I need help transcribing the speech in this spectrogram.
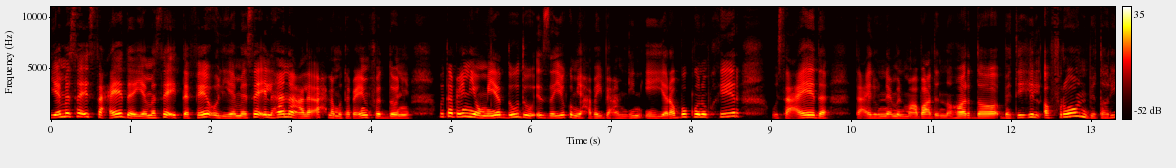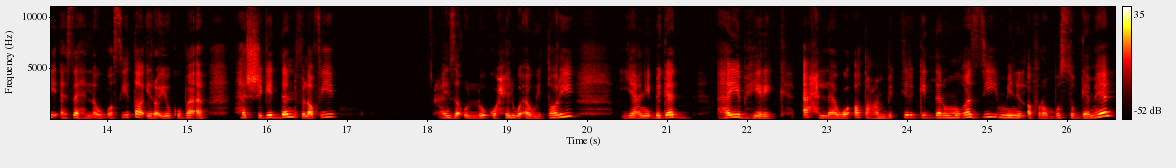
يا مساء السعادة يا مساء التفاؤل يا مساء الهنا على أحلى متابعين في الدنيا. متابعين يوميات دودو إزيكم يا حبايبي؟ عاملين إيه؟ يا رب تكونوا بخير وسعادة. تعالوا نعمل مع بعض النهاردة بتيه الأفران بطريقة سهلة وبسيطة. إيه رأيكم بقى هش جدا فلافي؟ عايزة أقول لكم حلو قوي. طري يعني بجد هيبهرك أحلى وأطعم بكتير جدا ومغذي من الأفران بصوا الجمال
